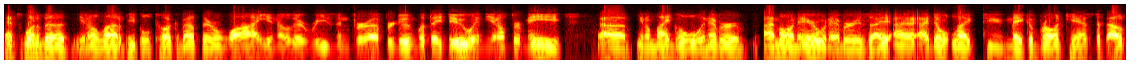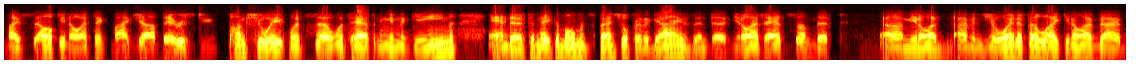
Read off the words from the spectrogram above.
that's one of the you know a lot of people talk about their why, you know, their reason for uh, for doing what they do. And you know, for me, uh, you know, my goal whenever I'm on air, whatever, is I, I I don't like to make a broadcast about myself. You know, I think my job there is to punctuate what's uh, what's happening in the game and uh, to make a moment special for the guys. And uh, you know, I've had some that um, you know, I've, I've enjoyed. I felt like, you know, I've, I've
